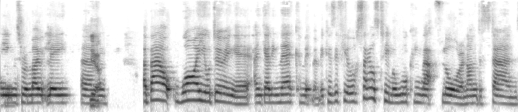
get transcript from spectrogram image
teams remotely um, Yeah. About why you're doing it and getting their commitment. Because if your sales team are walking that floor and understand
